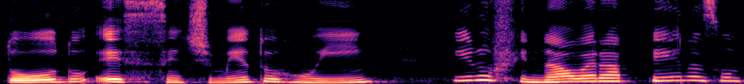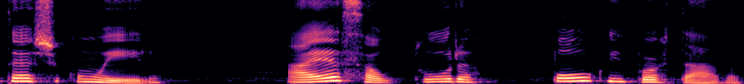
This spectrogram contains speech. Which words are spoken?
Todo esse sentimento ruim e no final era apenas um teste com ele. A essa altura, pouco importava.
